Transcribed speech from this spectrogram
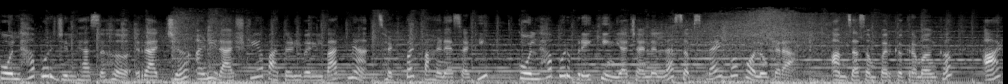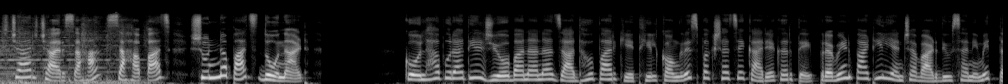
कोल्हापूर जिल्ह्यासह राज्य आणि राष्ट्रीय पातळीवरील बातम्या झटपट पाहण्यासाठी कोल्हापूर ब्रेकिंग या चॅनलला सबस्क्राईब व फॉलो करा. आमचा संपर्क क्रमांक आठ चार चार सहा सहा पाच शून्य पाच दोन आठ. कोल्हापुरातील जिओबानाना जाधव पार्क येथील काँग्रेस पक्षाचे कार्यकर्ते प्रवीण पाटील यांच्या वाढदिवसानिमित्त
